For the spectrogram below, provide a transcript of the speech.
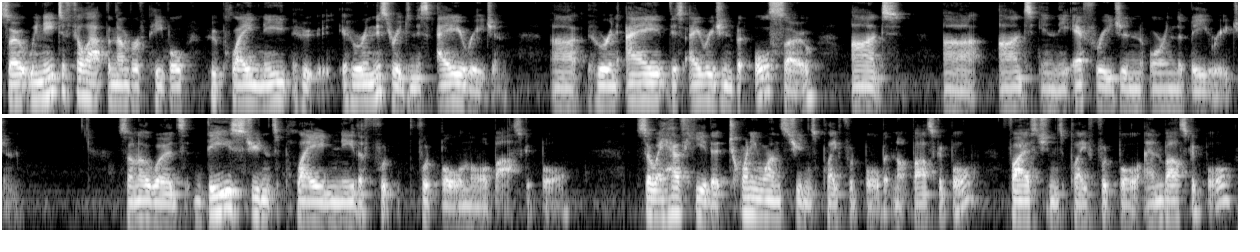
So we need to fill out the number of people who play need who, who are in this region, this A region, uh, who are in A, this A region, but also aren't, uh, aren't in the F region or in the B region. So in other words, these students play neither foot, football nor basketball. So we have here that 21 students play football but not basketball, 5 students play football and basketball,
